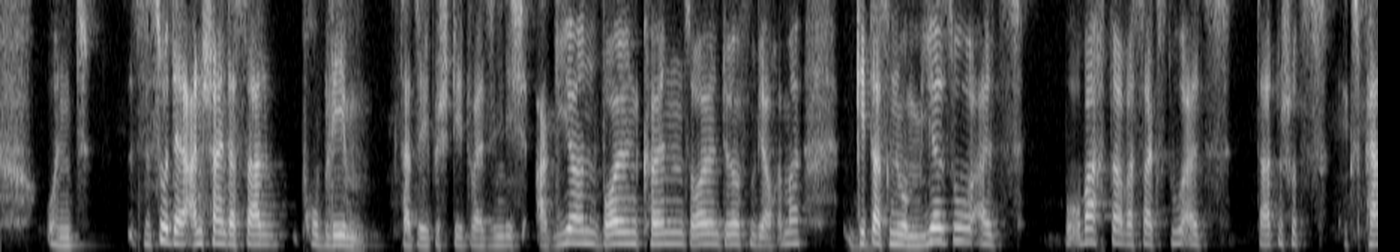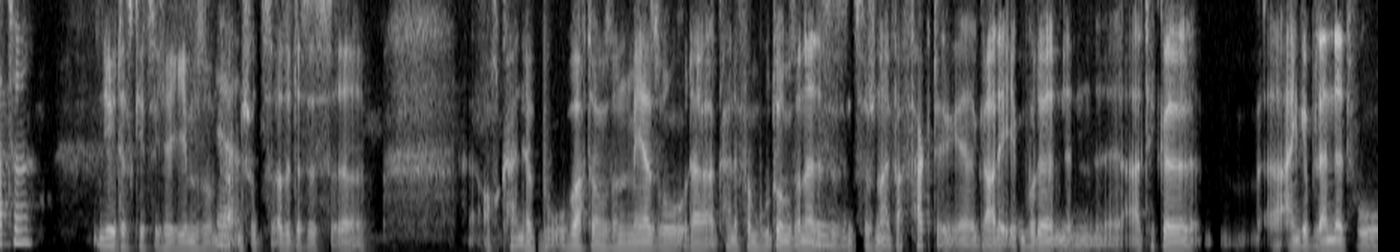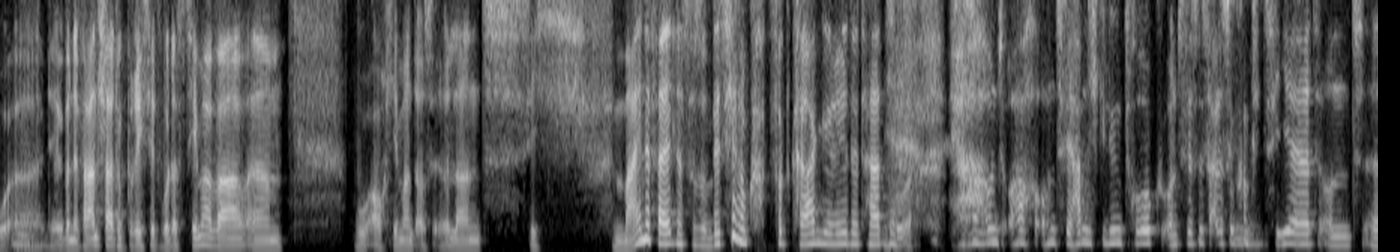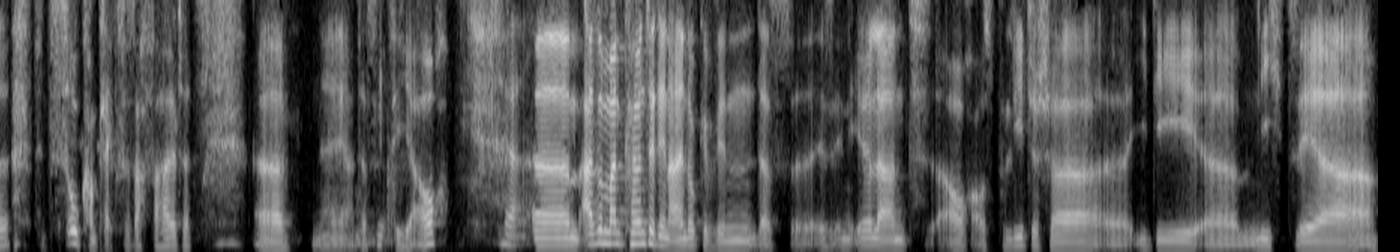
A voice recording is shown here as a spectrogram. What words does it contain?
Und es ist so der Anschein, dass da ein Problem tatsächlich besteht, weil sie nicht agieren wollen, können, sollen, dürfen, wie auch immer. Geht das nur mir so als Beobachter? Was sagst du als Datenschutzexperte? Nee, das geht sicher jedem so im ja. Datenschutz. Also das ist äh, auch keine Beobachtung, sondern mehr so oder keine Vermutung, sondern das mhm. ist inzwischen einfach Fakt. Äh, gerade eben wurde ein Artikel äh, eingeblendet, wo äh, mhm. der über eine Veranstaltung berichtet, wo das Thema war, ähm, wo auch jemand aus Irland sich für meine Verhältnisse so ein bisschen um Kopf und Kragen geredet hat. So, ja, und och, und wir haben nicht genügend Druck und es ist alles so mhm. kompliziert und äh, sind so komplexe Sachverhalte. Äh, naja, das sind sie hier auch. Ja. Ähm, also man könnte den Eindruck gewinnen, dass äh, es in Irland auch aus politischer äh, Idee äh, nicht sehr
